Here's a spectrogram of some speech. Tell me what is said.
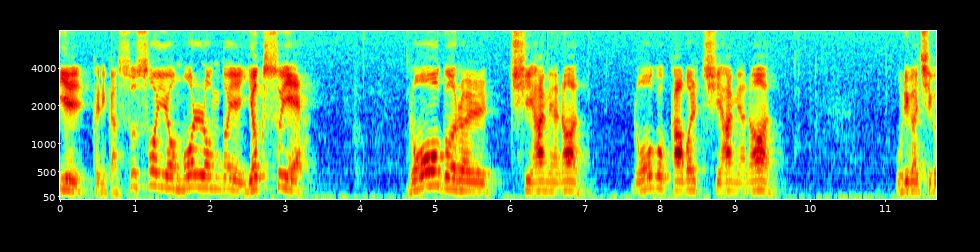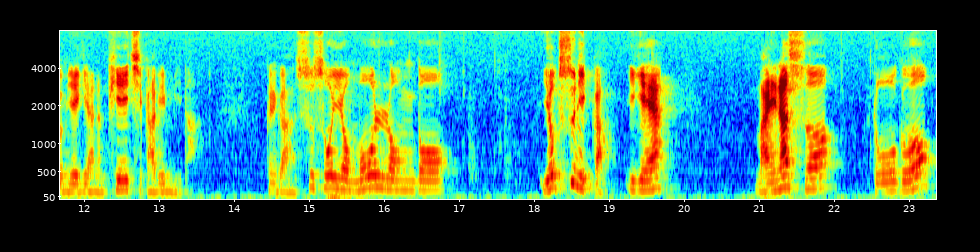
1 그러니까 수소이온 몰농도의 역수에 로그를 취하면은 로그 값을 취하면은 우리가 지금 얘기하는 pH 값입니다. 그러니까 수소이온 몰 농도 역수니까 이게 마이너스 로그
